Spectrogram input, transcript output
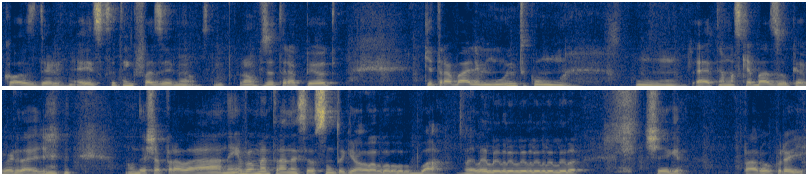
Cosder. É isso que você tem que fazer, meu. Você tem que procurar um fisioterapeuta que trabalhe muito com. com é, tem umas que é bazuca, é verdade. Vamos deixar pra lá, nem vamos entrar nesse assunto aqui, ó. Chega. Parou por aí.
